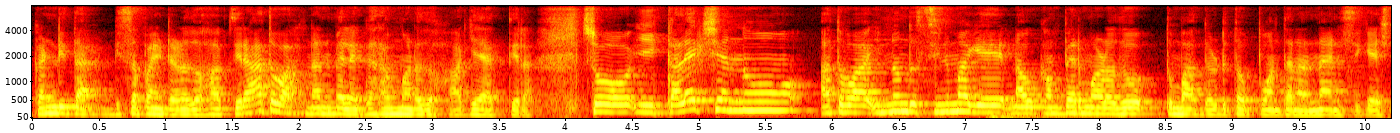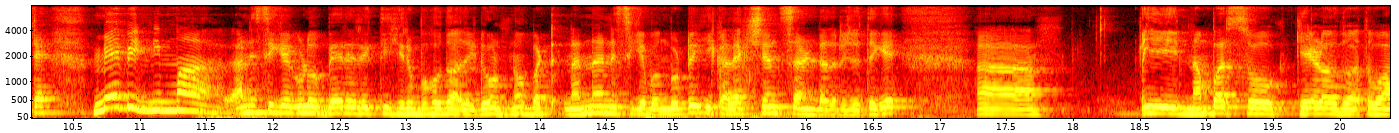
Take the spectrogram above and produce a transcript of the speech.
ಖಂಡಿತ ಡಿಸಪಾಯಿಂಟ್ ಅನ್ನೋದು ಹಾಕ್ತೀರಾ? ಅಥವಾ ನನ್ನ ಮೇಲೆ ಗರಂ ಅನ್ನೋದು ಹಾಗೆ ಹಾಕ್ತೀರಾ? ಸೊ ಈ ಕಲೆಕ್ಷನ್ನು ಅಥವಾ ಇನ್ನೊಂದು ಸಿನಿಮಾಗೆ ನಾವು ಕಂಪೇರ್ ಮಾಡೋದು ತುಂಬ ದೊಡ್ಡ ತಪ್ಪು ಅಂತ ನನ್ನ ಅನಿಸಿಕೆ ಅಷ್ಟೇ. ಮೇ ಬಿ ನಿಮ್ಮ ಅನಿಸಿಕೆಗಳು ಬೇರೆ ರೀತಿ ಇರಬಹುದು, ಅದು ಡೋಂಟ್ ನೋ ಬಟ್ ನನ್ನ ಅನಿಸಿಕೆ ಬಂದ್ಬಿಟ್ಟು ಈ ಕಲೆಕ್ಷನ್ಸ್ ಆ್ಯಂಡ್ ಅದ್ರ ಜೊತೆಗೆ ಈ ನಂಬರ್ಸು ಕೇಳೋದು ಅಥವಾ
